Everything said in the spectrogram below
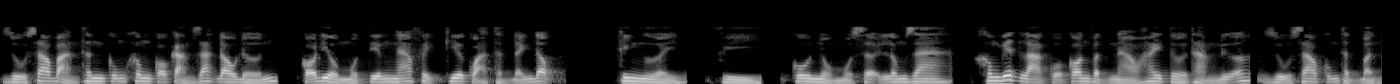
dù sao bản thân cũng không có cảm giác đau đớn, có điều một tiếng ngã phịch kia quả thật đánh động, kinh người, phì, cô nhổ một sợi lông ra, không biết là của con vật nào hay tờ thảm nữa, dù sao cũng thật bẩn,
